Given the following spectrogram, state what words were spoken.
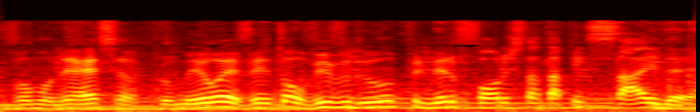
vamos nessa, pro meu evento ao vivo do primeiro Fórum Startup Insider.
